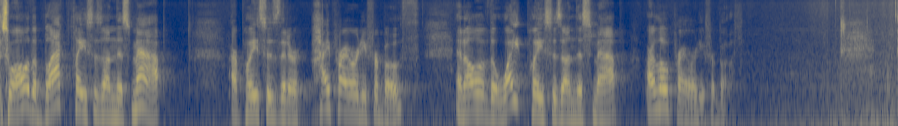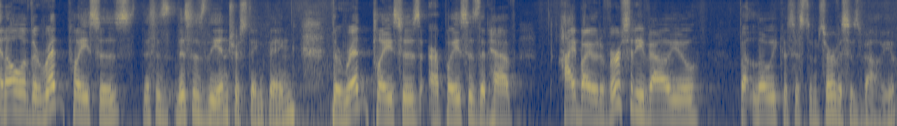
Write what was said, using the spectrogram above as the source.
So all of the black places on this map are places that are high priority for both, and all of the white places on this map are low priority for both. And all of the red places, this is, this is the interesting thing, the red places are places that have high biodiversity value but low ecosystem services value.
